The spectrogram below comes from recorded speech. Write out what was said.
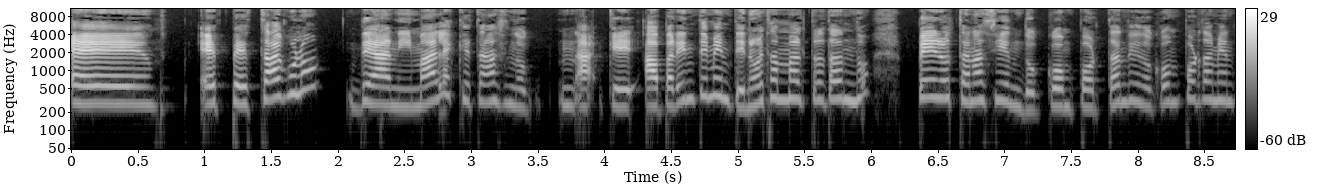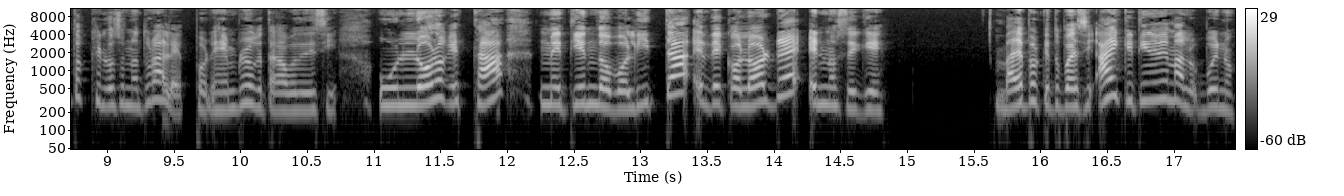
Eh, espectáculos de animales que están haciendo, na- que aparentemente no están maltratando, pero están haciendo comportando comportamientos que no son naturales. Por ejemplo, lo que te acabo de decir, un loro que está metiendo bolitas de colores en no sé qué. ¿Vale? Porque tú puedes decir, ay, ¿qué tiene de malo? Bueno,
